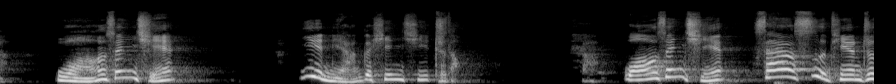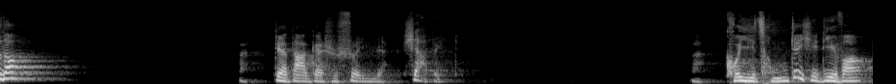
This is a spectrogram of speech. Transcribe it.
啊。往生前一两个星期知道啊，往生前三四天知道啊，这大概是属于下辈的啊。可以从这些地方。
